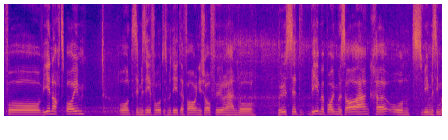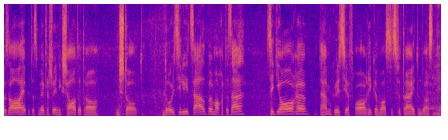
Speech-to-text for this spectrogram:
von Weihnachtsbäumen. Und da sind wir sehr froh, dass wir dort erfahrene Chauffeure haben, die wissen, wie man Bäume anhängen muss und wie man sie muss anheben dass möglichst wenig Schaden daran entsteht. Und unsere Leute selber machen das auch seit Jahren. Da haben wir gewisse Erfahrungen, was es vertreibt und was nicht.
